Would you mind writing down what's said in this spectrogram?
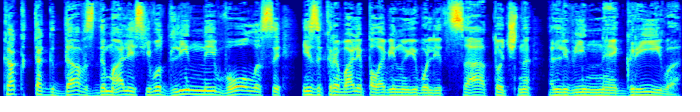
как тогда вздымались его длинные волосы и закрывали половину его лица, точно львиная грива,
